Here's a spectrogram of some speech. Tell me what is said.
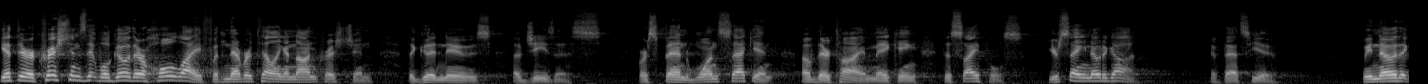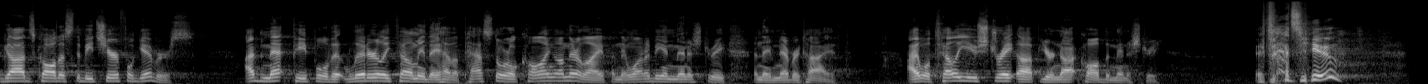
Yet there are Christians that will go their whole life with never telling a non Christian the good news of Jesus or spend one second of their time making disciples. You're saying no to God if that's you. We know that God's called us to be cheerful givers. I've met people that literally tell me they have a pastoral calling on their life and they want to be in ministry and they've never tithed. I will tell you straight up, you're not called to ministry. If that's you,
